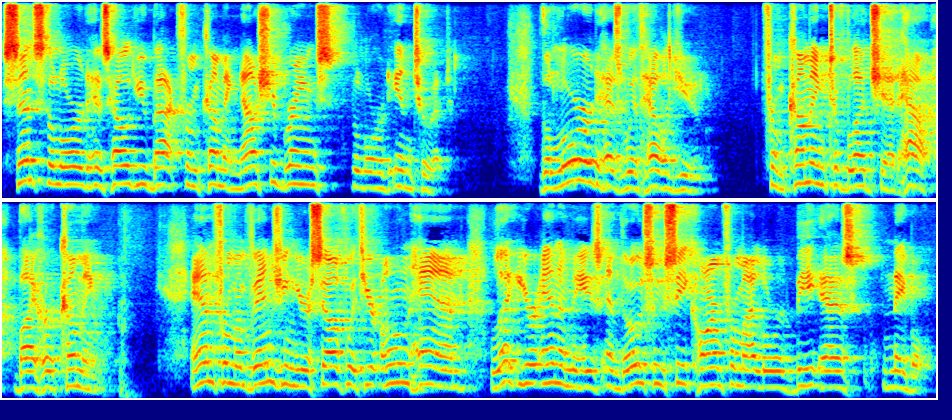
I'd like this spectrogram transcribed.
since the Lord has held you back from coming, now she brings the Lord into it. The Lord has withheld you from coming to bloodshed. How? By her coming. And from avenging yourself with your own hand, let your enemies and those who seek harm for my Lord be as Nabal.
